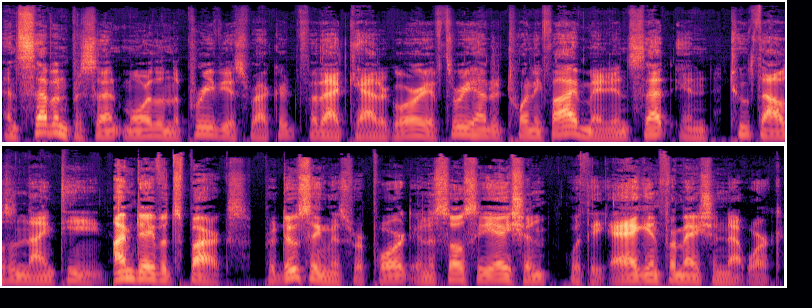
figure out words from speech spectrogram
and 7% more than the previous record for that category of 325 million set in 2019. I'm David Sparks, producing this report in association with the Ag Information Network.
